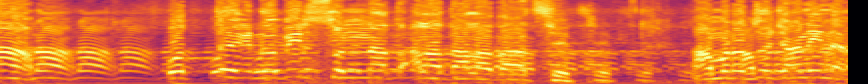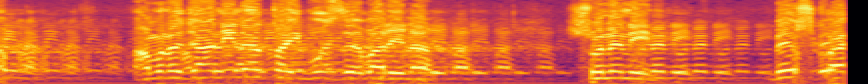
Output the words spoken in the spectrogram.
না, প্রত্যেক নবীর সুন্নাত আলাদা আলাদা আছে। আমরা তো আমরা তাই বুঝতে পারি না। শুনে নিন, বেশ করে।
